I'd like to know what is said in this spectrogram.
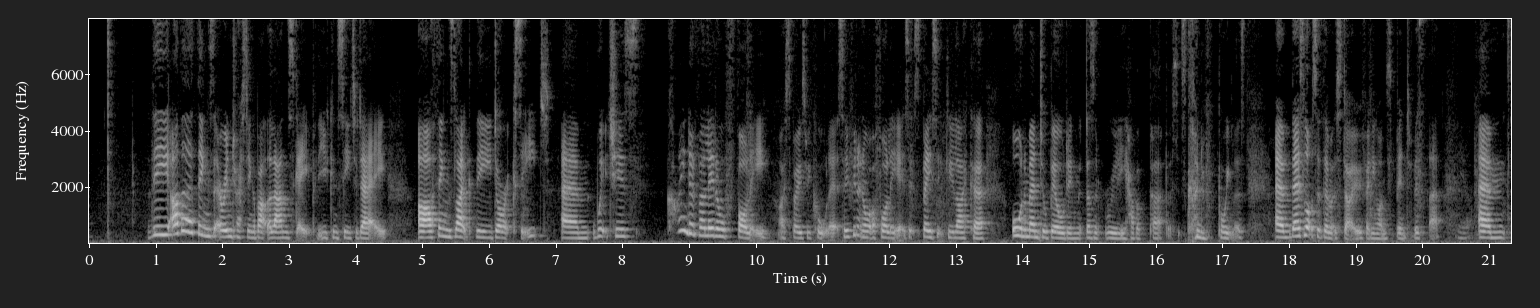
the other things that are interesting about the landscape that you can see today are things like the Doric seat, um, which is kind of a little folly, I suppose we call it. So if you don't know what a folly is, it's basically like a ornamental building that doesn't really have a purpose. It's kind of pointless. Um, there's lots of them at Stowe if anyone's been to visit there. Um,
